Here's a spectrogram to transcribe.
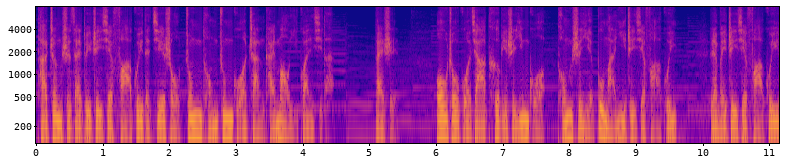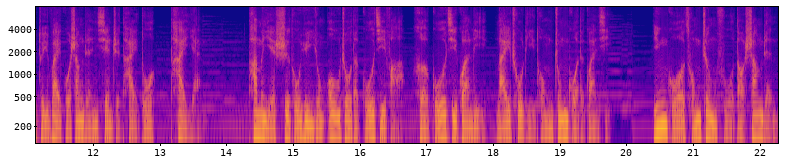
他正是在对这些法规的接受中同中国展开贸易关系的。但是，欧洲国家，特别是英国，同时也不满意这些法规。认为这些法规对外国商人限制太多太严，他们也试图运用欧洲的国际法和国际惯例来处理同中国的关系。英国从政府到商人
